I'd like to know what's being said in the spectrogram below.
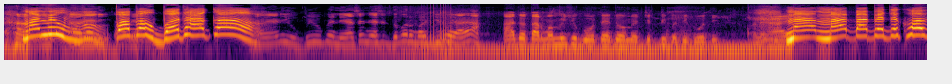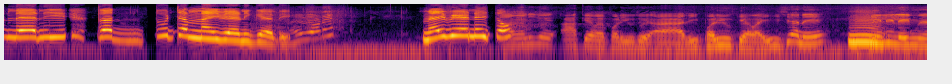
મમ્મી પાપા ઊભા થા કા એની ઊભી ઊભી નેસે નેસે દબર મળી જીતો આયા. આ જો તાર મમ્મી શું ગોતે જો મે કેટલી બધી ગોતી. અને આ મા મા પાપે તો ખોબ લેની તો તું ચમ નહીં વેણી કેતી નહીં વેણી? વેણી તો? આ એની જો આ કેવાય પડ્યું જો આ હારી પડ્યું કેવાય ઈ છે ને ખીલી લઈને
